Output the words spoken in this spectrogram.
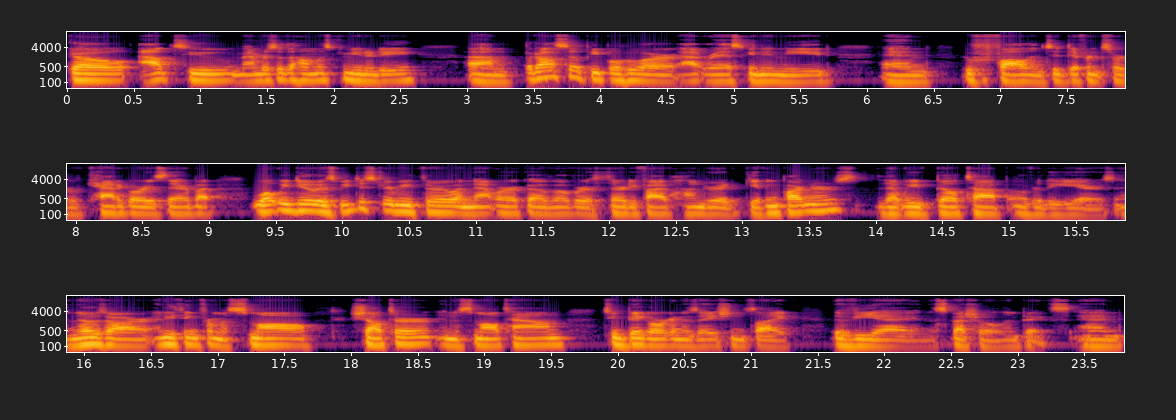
go out to members of the homeless community, um, but also people who are at risk and in need and who fall into different sort of categories there. But what we do is we distribute through a network of over 3,500 giving partners that we've built up over the years. And those are anything from a small shelter in a small town to big organizations like the VA and the Special Olympics. And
